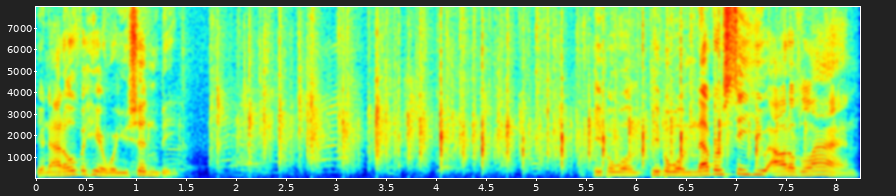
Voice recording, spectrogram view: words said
You're not over here where you shouldn't be. People will, people will never see you out of line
